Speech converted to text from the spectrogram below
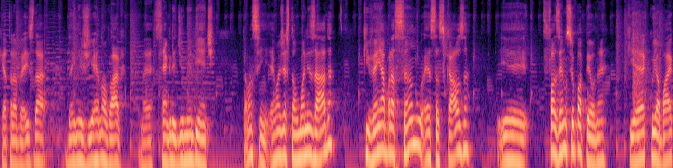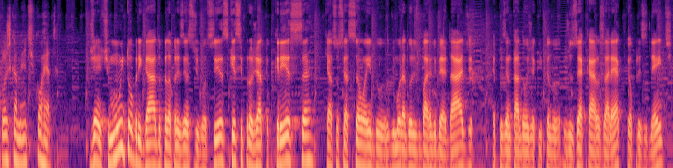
Que é através da, da energia renovável, né? Sem agredir o meio ambiente. Então, assim, é uma gestão humanizada que vem abraçando essas causas e fazendo o seu papel, né? Que é Cuiabá ecologicamente correta. Gente, muito obrigado pela presença de vocês, que esse projeto cresça, que a associação aí do, de moradores do bairro Liberdade, representada hoje aqui pelo José Carlos Areco, que é o presidente,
